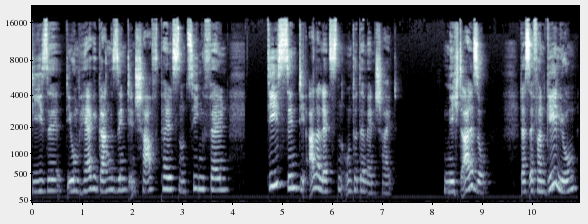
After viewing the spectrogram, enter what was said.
diese, die umhergegangen sind in Schafpelzen und Ziegenfällen, dies sind die allerletzten unter der Menschheit. Nicht also. Das Evangelium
